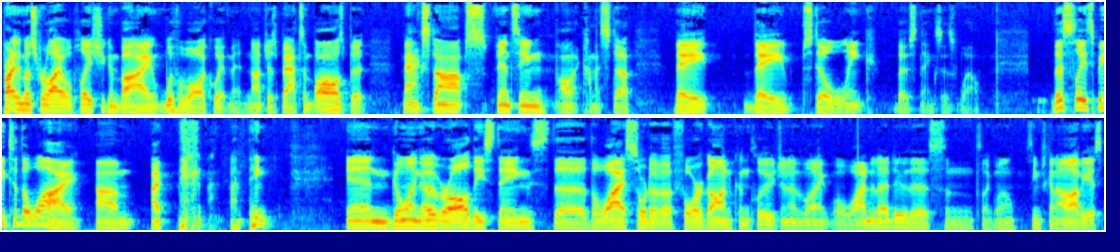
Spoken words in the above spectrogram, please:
probably the most reliable place you can buy wiffle ball equipment, not just bats and balls, but backstops, fencing, all that kind of stuff. They they still link those things as well. This leads me to the why. Um, I I think in going over all these things, the the why is sort of a foregone conclusion of like, well, why did I do this? And it's like, well, seems kind of obvious.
